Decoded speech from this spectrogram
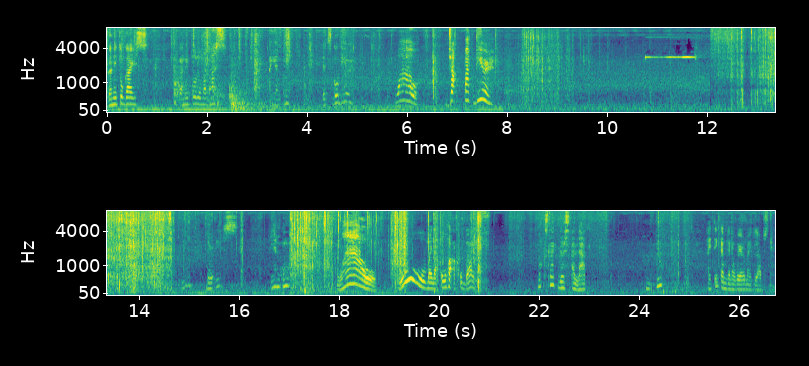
Ganito, guys. Ganito lumabas. Ayan, oh. Let's go, dear. Wow! Jackpot, dear. there is. Ayan, oh. Wow! Ooh, may nakuha ako, guys. Looks like there's a lot. Mhm. I think I'm gonna wear my gloves now.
